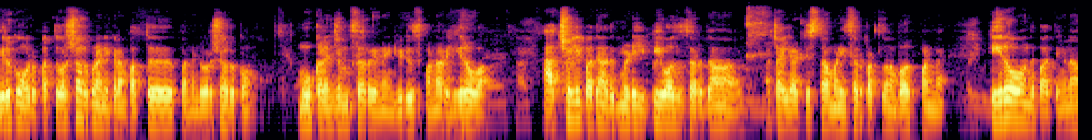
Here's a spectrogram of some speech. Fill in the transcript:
இருக்கும் ஒரு பத்து வருஷம் இருக்கும்னு நினைக்கிறேன். பத்து பன்னெண்டு வருஷம் இருக்கும். மு. கலஞ்சம் சார் என்னை இன்ட்ரடியூஸ் பண்ணார் ஹீரோவா ஆக்சுவலி பார்த்தீங்கன்னா அதுக்கு முன்னாடி இபி வாசு சார் தான் சைல்ட் ஆர்டிஸ்டா மணி சார் படத்துல நான் ஒர்க் பண்ணேன். ஹீரோ வந்து பார்த்தீங்கன்னா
